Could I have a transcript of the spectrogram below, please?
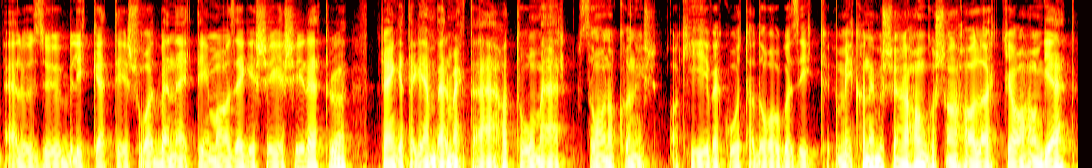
előző blikketés volt benne egy téma az egészséges életről. Rengeteg ember megtalálható már Szolnokon is, aki évek óta dolgozik, még ha nem is olyan hangosan hallatja a hangját.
